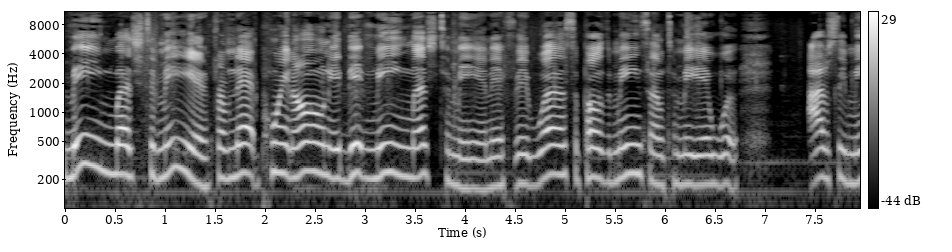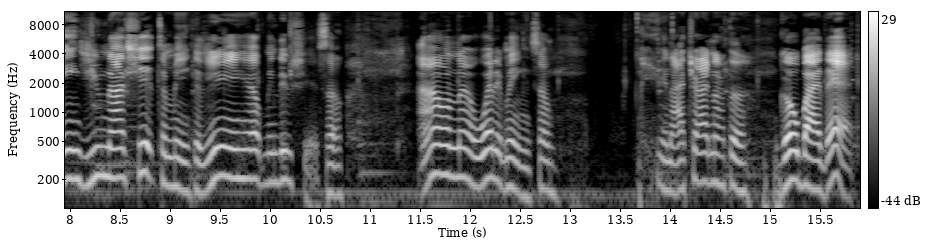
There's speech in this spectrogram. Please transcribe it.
mean much to me. And from that point on, it didn't mean much to me. And if it was supposed to mean something to me, it would obviously means you not shit to me because you didn't help me do shit. So I don't know what it means. So, and I try not to go by that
